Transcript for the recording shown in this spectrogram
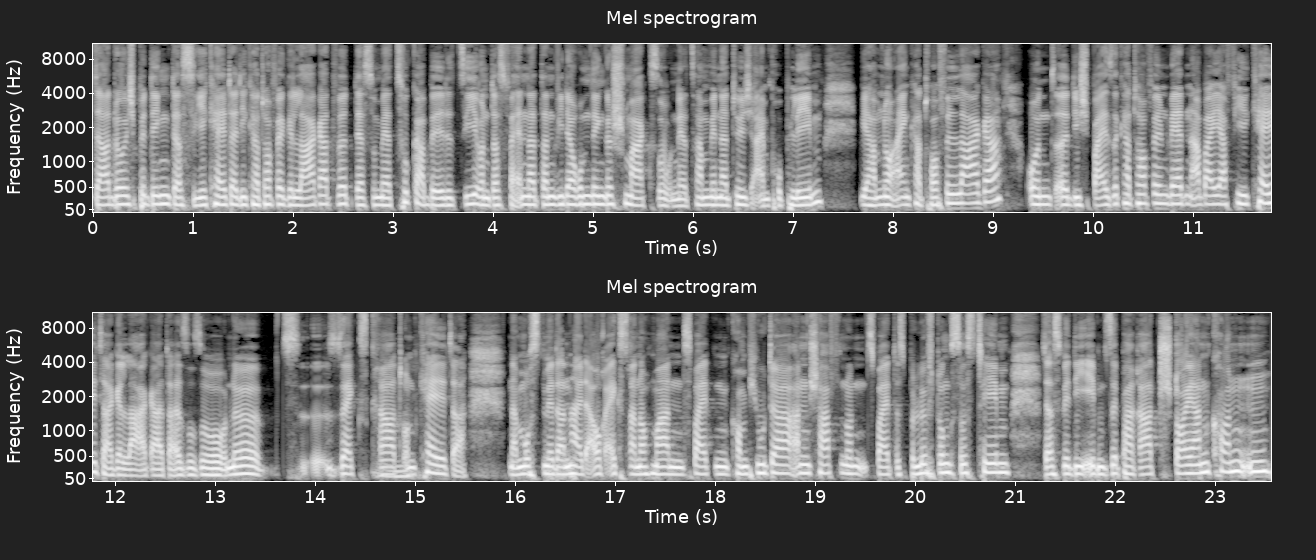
Dadurch bedingt, dass je kälter die Kartoffel gelagert wird, desto mehr Zucker bildet sie und das verändert dann wiederum den Geschmack. So, und jetzt haben wir natürlich ein Problem. Wir haben nur ein Kartoffellager und äh, die Speisekartoffeln werden aber ja viel kälter gelagert, also so ne sechs Grad mhm. und kälter. da mussten wir dann halt auch extra nochmal einen zweiten Computer anschaffen und ein zweites Belüftungssystem, dass wir die eben separat steuern konnten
